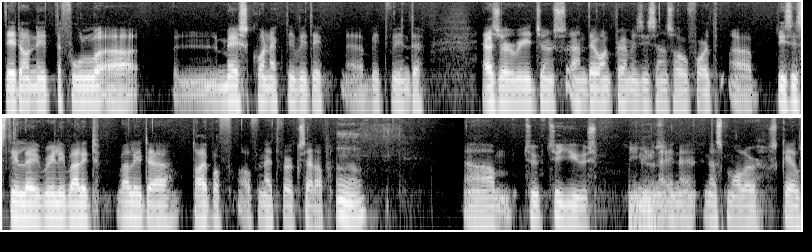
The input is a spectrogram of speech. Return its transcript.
they don't need the full uh, mesh connectivity uh, between the Azure regions and the on-premises and so forth. This is still a really valid valid type of, of network setup mm. um, to, to use, in, in, a, in, a, smaller scale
